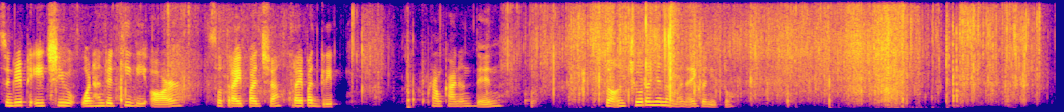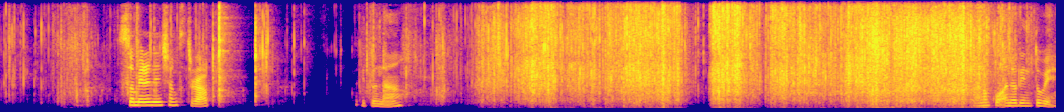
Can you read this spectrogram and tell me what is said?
So, yung grip HU100 TVR. So, tripod siya. Tripod grip. From Canon din. So, ang tsura niya naman ay ganito. So, meron din siyang strap. Ito na. Alam ko ano rin to eh.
